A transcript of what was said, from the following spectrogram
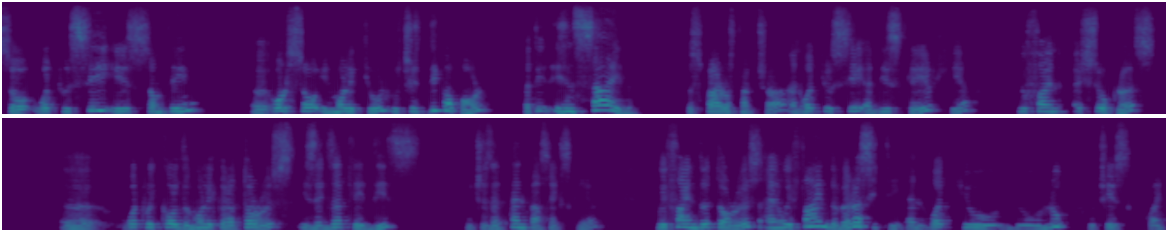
So what we see is something uh, also in molecule, which is decoupled, but it is inside the spiral structure. And what you see at this scale here, you find HCO plus. Uh, what we call the molecular torus is exactly this, which is a 10 parsec scale. We find the torus and we find the velocity. And what you, you look, which is quite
